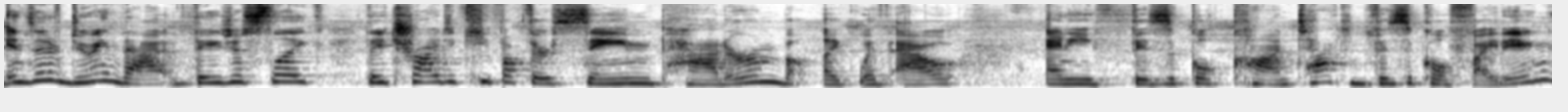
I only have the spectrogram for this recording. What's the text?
Instead of doing that, they just like they tried to keep up their same pattern, but like without any physical contact and physical fighting.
